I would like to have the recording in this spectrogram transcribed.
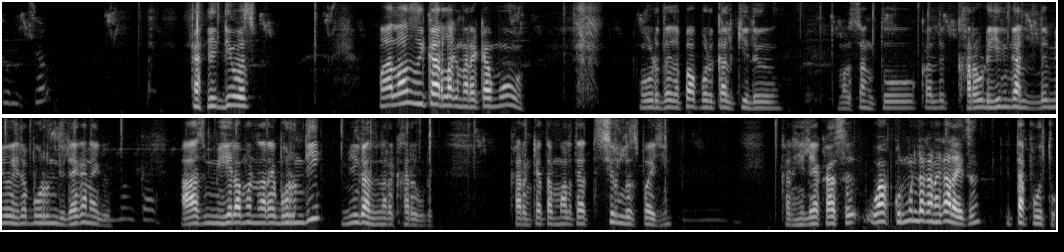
तुमचं? काही दिवस मलाच हे करावं लागणार आहे का मग उडदाचं पापड काल केलं मला सांगतो काल खारवड हिने घाललं मी हिला भरून दिलं आहे का नाही ग? मग काय? आज मी हिला म्हणणार आहे भरून दी मी घालणार आहे खारवड. कारण की आता मला त्यात शिरलंच पाहिजे. कारण हिला का असं वाकून म्हणलं का ना घालायचं तापवतो.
